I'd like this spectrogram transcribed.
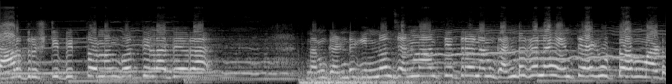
ಯಾರ ದೃಷ್ಟಿ ಬಿತ್ತೋ ನಂಗೆ ಗೊತ್ತಿಲ್ಲ ದೇವ್ರ. ನನ್ ಗಂಡಗೆ ಇನ್ನೊಂದ್ ಜನ್ಮ ಅಂತಿದ್ರೆ ನನ್ ಗಂಡಗನ ಹೆಂಡತಿಯಾಗಿ ಹುಟ್ಟೋಗ್ ಮಾಡು.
